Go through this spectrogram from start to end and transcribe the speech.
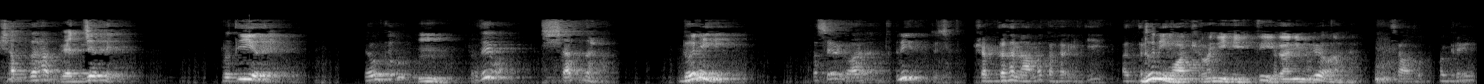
शब्दः व्यज्यते प्रतीयते। एवं खलु? तदेव। शब्दः ध्वनिः तस्य व्यवहारः। शब्दः नाम कः इति अत्र ध्वनिः। ध्वनिः इति इदानीं उक्तम्। साधु अग्रे।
